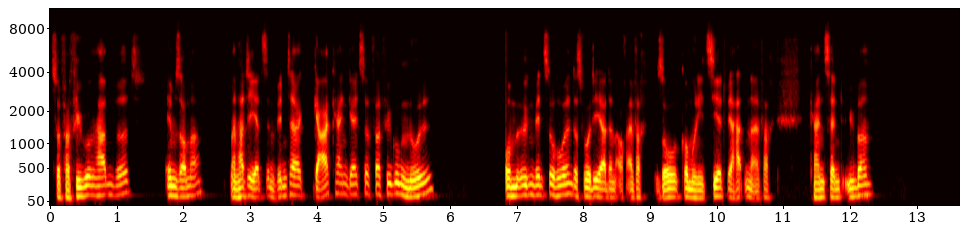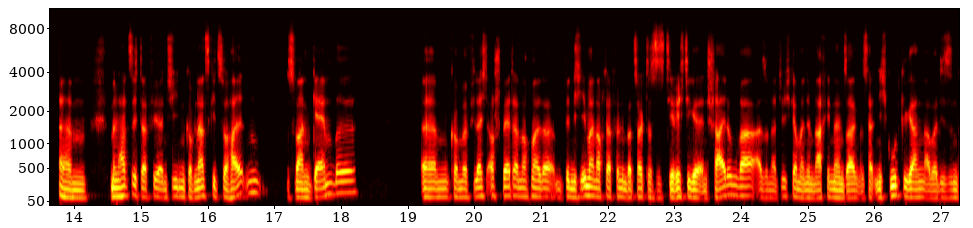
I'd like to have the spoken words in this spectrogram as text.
zur Verfügung haben wird im Sommer. Man hatte jetzt im Winter gar kein Geld zur Verfügung, null um irgendwen zu holen. Das wurde ja dann auch einfach so kommuniziert. Wir hatten einfach keinen Cent über. Ähm, man hat sich dafür entschieden, Kovnatski zu halten. Es war ein Gamble. Ähm, kommen wir vielleicht auch später nochmal, da bin ich immer noch davon überzeugt, dass es die richtige Entscheidung war. Also natürlich kann man im Nachhinein sagen, es ist halt nicht gut gegangen, aber diesen,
